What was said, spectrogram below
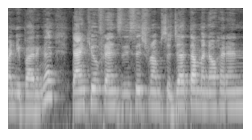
பண்ணி பாருங்கள் thank you friends this is from Sujatha Manoharan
